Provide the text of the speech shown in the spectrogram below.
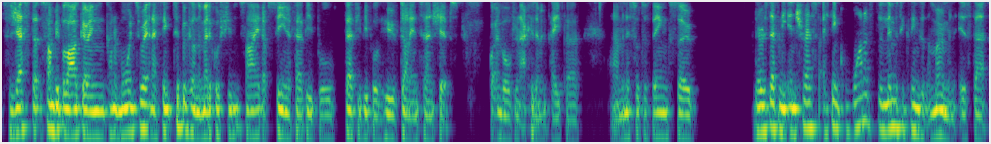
suggests that some people are going kind of more into it. And I think typically on the medical student side, I've seen a fair people, fair few people who've done internships, got involved in an academic paper, um, and this sort of thing. So there is definitely interest. I think one of the limiting things at the moment is that,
